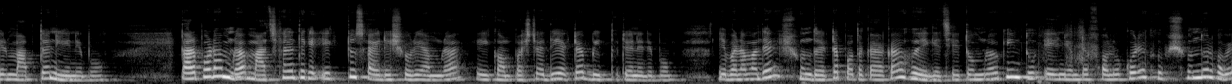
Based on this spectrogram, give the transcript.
এর মাপটা নিয়ে নেব। তারপর আমরা মাঝখানে থেকে একটু সাইডে সরে আমরা এই কম্পাসটা দিয়ে একটা বৃত্ত টেনে দেব। এবার আমাদের সুন্দর একটা পতাকা আঁকা হয়ে গেছে। তোমরাও কিন্তু এই নিয়মটা ফলো করে খুব সুন্দরভাবে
